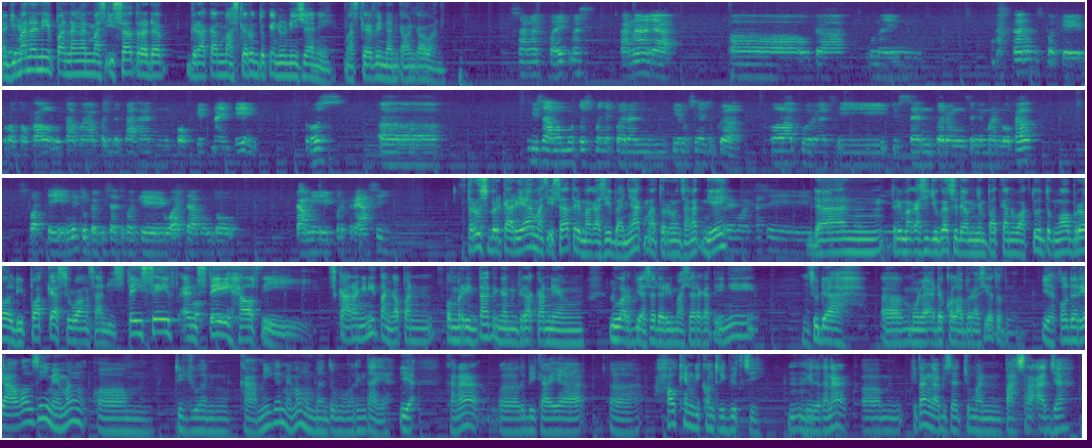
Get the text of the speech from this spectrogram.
Nah, gimana nih pandangan Mas Isa terhadap gerakan masker untuk Indonesia nih, Mas Kevin dan kawan-kawan? Sangat baik mas, karena ya eh, udah gunain masker sebagai protokol utama pencegahan COVID-19. Terus eh, bisa memutus penyebaran virusnya juga. Kolaborasi desain bareng seniman lokal seperti ini juga bisa sebagai wadah untuk kami berkreasi. Terus berkarya Mas Isa, terima kasih banyak, matur nuwun sangat nggih. Terima kasih. Dan terima kasih juga sudah menyempatkan waktu untuk ngobrol di podcast Ruang Sandi. Stay safe and stay healthy. Sekarang ini tanggapan pemerintah dengan gerakan yang luar biasa dari masyarakat ini Hmm. sudah eh, mulai ada kolaborasi atau belum? Ya kalau dari awal sih memang em, tujuan kami kan memang membantu pemerintah ya. Iya. Karena eh, lebih kayak eh, how can we contribute sih. Mm-mm. gitu karena em, kita nggak bisa cuman pasrah aja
